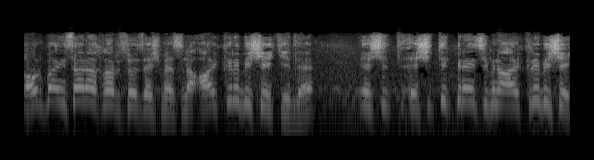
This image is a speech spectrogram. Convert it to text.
Avrupa İnsan Hakları Sözleşmesi'ne aykırı bir şekilde eşit eşitlik prensibine aykırı bir şey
